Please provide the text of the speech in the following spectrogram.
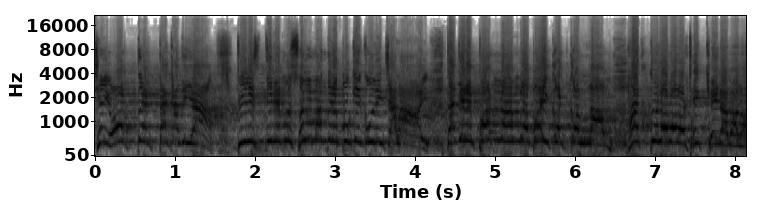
সেই অর্থের টাকা দিয়া ফিলিস্তিনে মুসলমানদের বুকে গুলি চালায়। তাদের বয়কট করলাম। হাত তুলে বলো ঠিক কিনা বলো?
